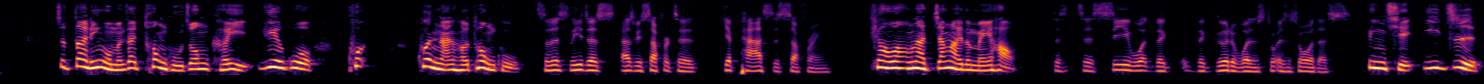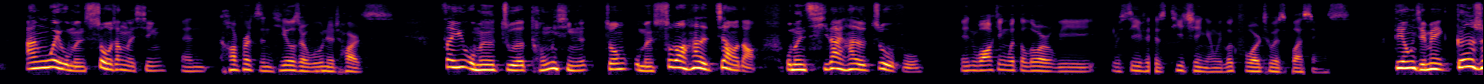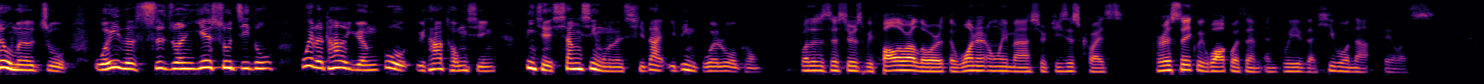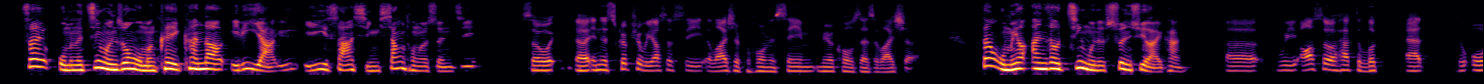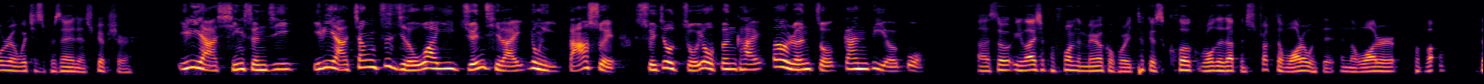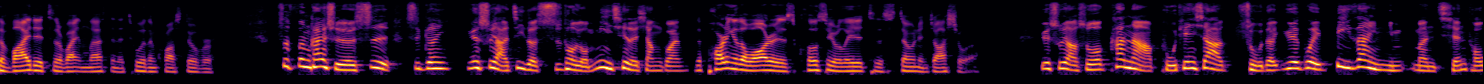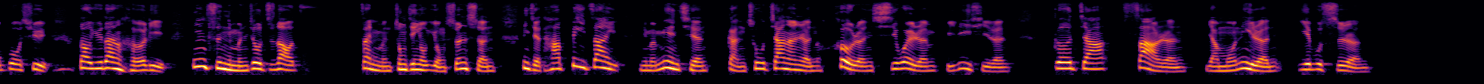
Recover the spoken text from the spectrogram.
这带领我们在痛苦中可以越过困困难和痛苦，So this leads us, as we suffer, to get past this suffering, 眺望那将来的美好，to, to see what the the good of what in store, is in store with us, 并且医治安慰我们受伤的心。and comforts and heals our wounded hearts. 在与我们的主的同行中，我们受到他的教导，我们期待他的祝福。 In walking with the Lord, we receive His teaching and we look forward to His blessings. 弟兄姐妹，跟随我们的主，唯一的师尊耶稣基督，为了他的缘故与他同行，并且相信我们的期待一定不会落空。 Brothers and sisters, we follow our Lord, the one and only Master, Jesus Christ. For His sake, we walk with Him and believe that He will not fail us. 在我们的经文中，我们可以看到以利亚与以利沙行相同的神迹，So uh, in the scripture, we also see Elijah perform the same miracles as Elisha. 但我们要按照经文的顺序来看。Uh, we also have to look at the order in which is presented in scripture. 以利亚行神迹，以利亚将自己的外衣卷起来，用以打水，水就左右分开，二人走干地而过。Uh, so Elisha performed the miracle where he took his cloak, rolled it up, and struck the water with it, and the water divided to the right and left, and the two of them crossed over. 这分开水的事是跟约书亚记的石头有密切的相关。The parting of the water is closely related to the stone in Joshua. 约书亚说：“看哪，普天下主的约柜必在你们前头过去，到约旦河里，因此你们就知道，在你们中间有永生神，并且他必在你们面前赶出迦南人、赫人、西魏人、比利洗人、哥加撒人、亚摩利人、耶布斯人。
